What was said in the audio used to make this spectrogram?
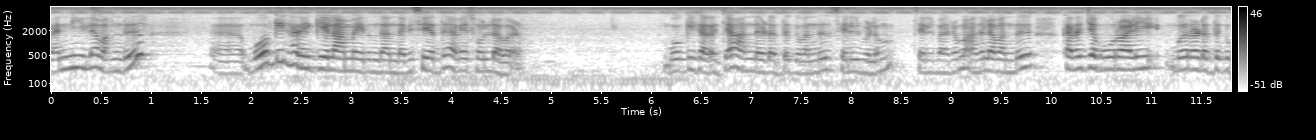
வன்னியில் வந்து போக்கி போகி கதைக்கு இல்லாமல் இருந்த அந்த விஷயத்தை அவை சொல்ல வேணும். போகி கதைச்சா அந்த இடத்துக்கு வந்து செல்விலும் செல்வரும் அதில் வந்து கதைச்ச போராளி வேறு இடத்துக்கு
